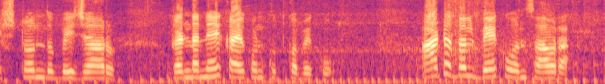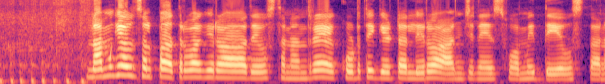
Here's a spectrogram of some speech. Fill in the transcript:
ಎಷ್ಟೊಂದು ಬೇಜಾರು. ಗಂಡನೇ ಕಾಯ್ಕೊಂಡು ಕೂತ್ಕೋಬೇಕು. ಆಟೋದಲ್ಲಿ ಬೇಕು ಒಂದು ಸಾವಿರ. ನಮಗೆ ಒಂದು ಸ್ವಲ್ಪ ಹತ್ರವಾಗಿರೋ ದೇವಸ್ಥಾನ ಅಂದರೆ ಕೊಡ್ತಿ ಗೇಟಲ್ಲಿರೋ ಆಂಜನೇಯ ಸ್ವಾಮಿ ದೇವಸ್ಥಾನ,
